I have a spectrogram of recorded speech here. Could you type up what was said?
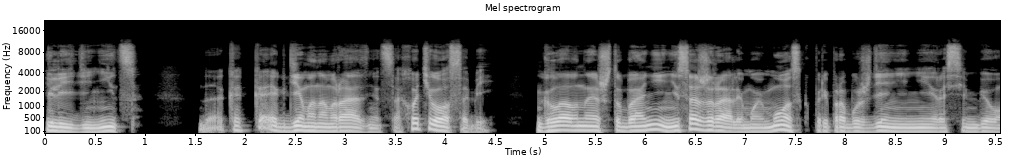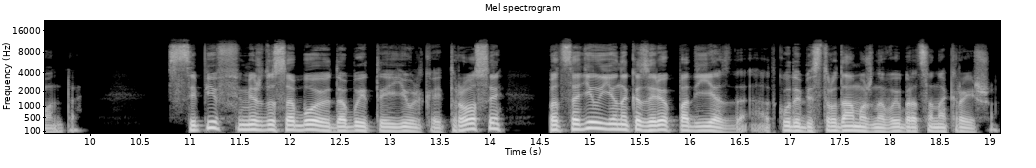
Или единиц, да какая к демонам разница, хоть особей. Главное, чтобы они не сожрали мой мозг при пробуждении нейросимбионта. Сцепив между собою добытые Юлькой тросы, подсадил ее на козырек подъезда, откуда без труда можно выбраться на крышу,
